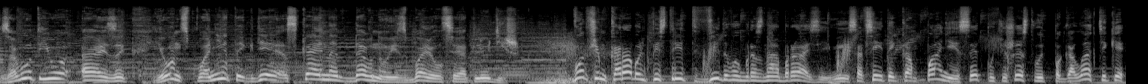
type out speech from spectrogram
Зовут его Айзек, и он с планеты, где Скайнет давно избавился от людишек. В общем, корабль пестрит видовым разнообразием, и со всей этой компанией Сет путешествует по галактике,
